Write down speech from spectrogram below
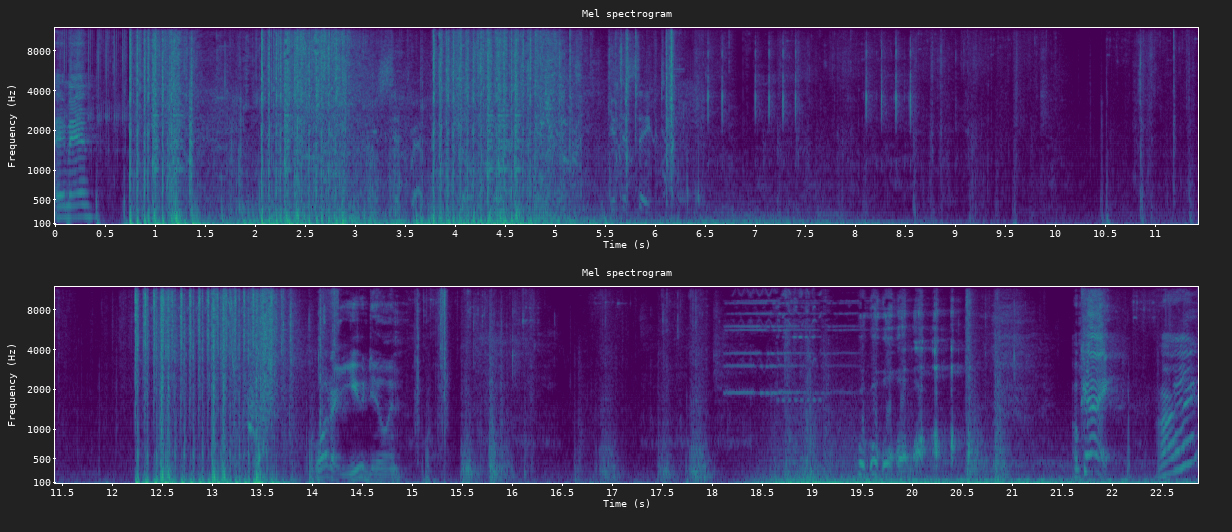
Hey, man. Get to safety. What are you doing? okay. All right.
